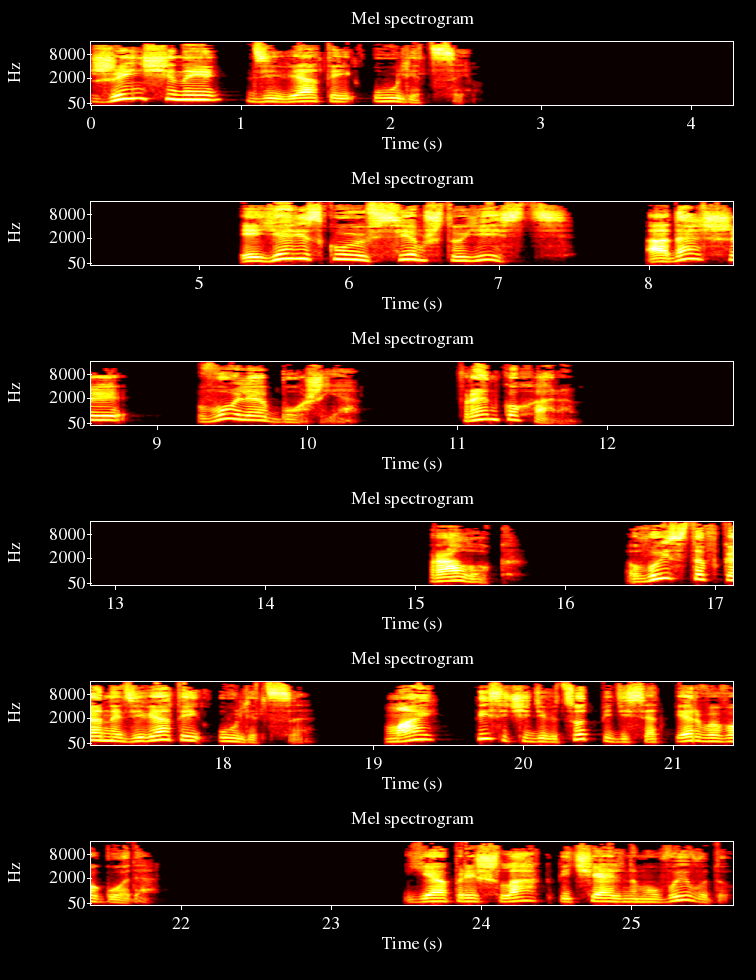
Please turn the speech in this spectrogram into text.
Женщины девятой улицы. И я рискую всем, что есть, а дальше воля Божья. Фрэнк О'Хара. Пролог. Выставка на девятой улице. Май 1951 года. Я пришла к печальному выводу,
